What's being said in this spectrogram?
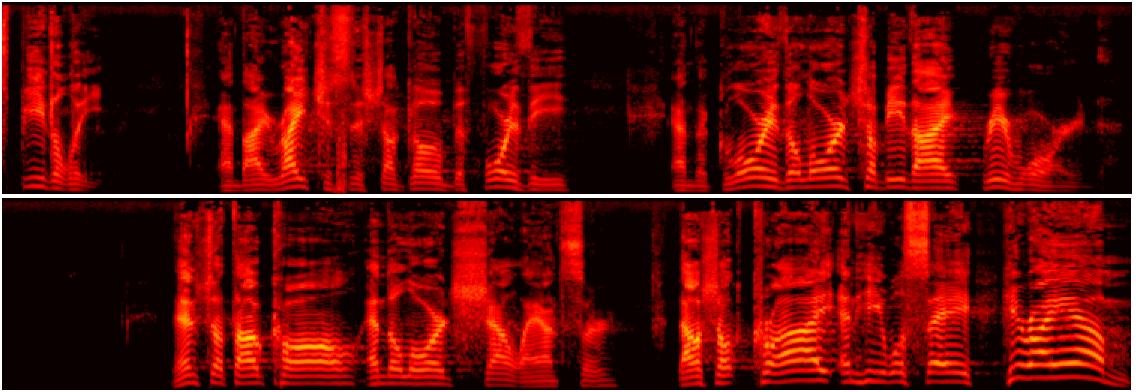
speedily, and thy righteousness shall go before thee, and the glory of the Lord shall be thy reward. Then shalt thou call, and the Lord shall answer. Thou shalt cry, and he will say, Here I am.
